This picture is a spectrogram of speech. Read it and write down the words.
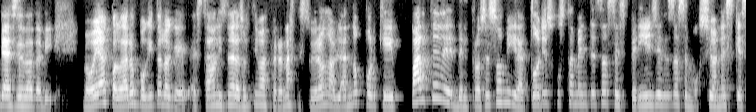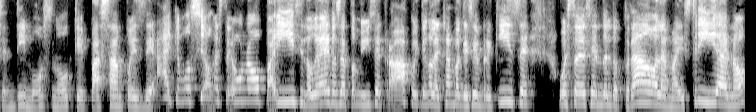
Gracias, Natalie. Me voy a colgar un poquito lo que estaban diciendo las últimas personas que estuvieron hablando, porque parte del proceso migratorio es justamente esas experiencias, esas emociones que sentimos, ¿no? Que pasan pues de, ay, qué emoción, estoy en un nuevo país y logré, ¿no cierto?, mi visa de trabajo y tengo la chamba que siempre quise, o estoy haciendo el doctorado, la maestría, ¿no?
